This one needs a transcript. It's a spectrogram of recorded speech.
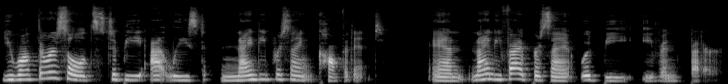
you want the results to be at least 90% confident and 95% would be even better.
